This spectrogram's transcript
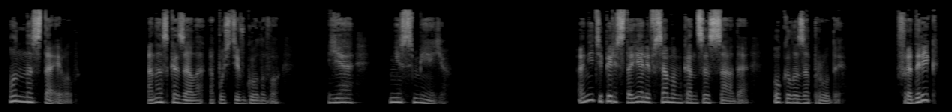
Он настаивал. Она сказала, опустив голову, «Я не смею». Они теперь стояли в самом конце сада, около запруды. Фредерик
